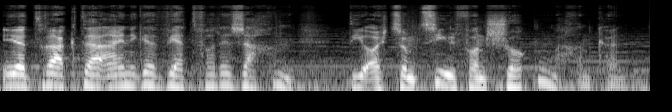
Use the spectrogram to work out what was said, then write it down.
Ihr tragt da einige wertvolle Sachen, die euch zum Ziel von Schurken machen könnten.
